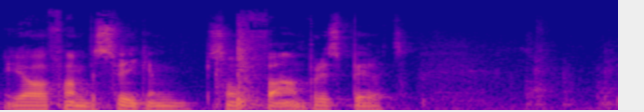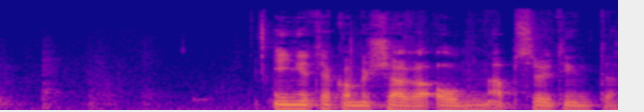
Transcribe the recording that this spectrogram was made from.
Jag är fan besviken som fan på det spelet. Inget jag kommer köra om, absolut inte.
